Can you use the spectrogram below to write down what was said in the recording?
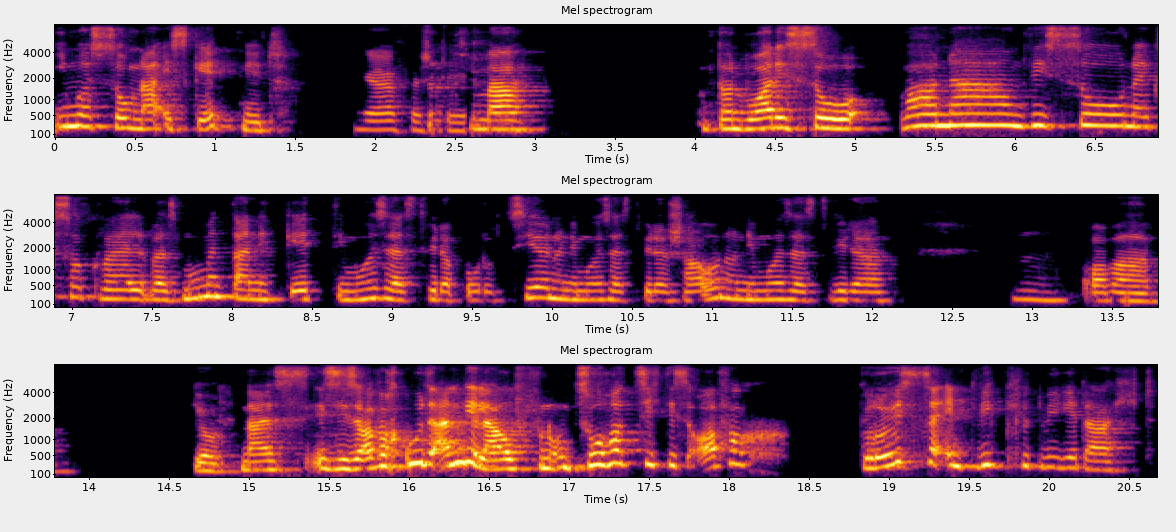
ich muss sagen, nein, es geht nicht. Ja, verstehe. Immer, und dann war das so, wow, na und wieso? Und ich gesagt, weil es momentan nicht geht. Ich muss erst wieder produzieren und ich muss erst wieder schauen und ich muss erst wieder. Hm. Aber ja, nein, es, es ist einfach gut angelaufen und so hat sich das einfach größer entwickelt wie gedacht.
